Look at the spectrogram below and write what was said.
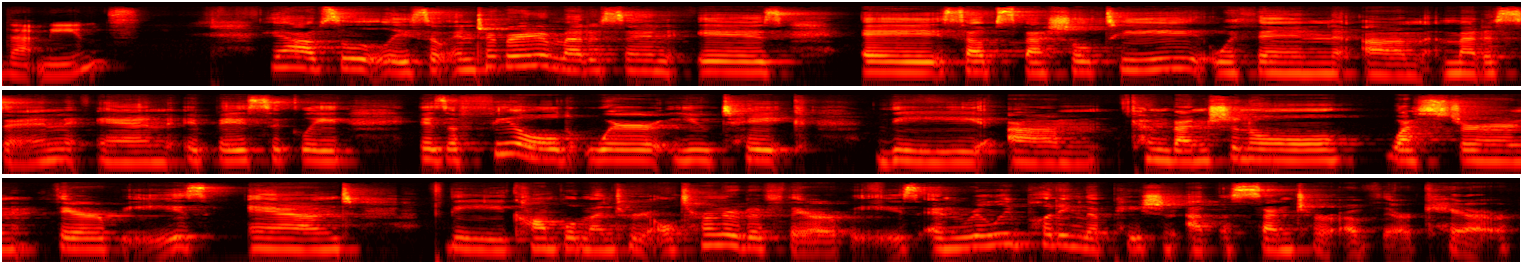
that means? Yeah, absolutely. So, integrative medicine is a subspecialty within um, medicine, and it basically is a field where you take the um, conventional Western therapies and the complementary alternative therapies and really putting the patient at the center of their care.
